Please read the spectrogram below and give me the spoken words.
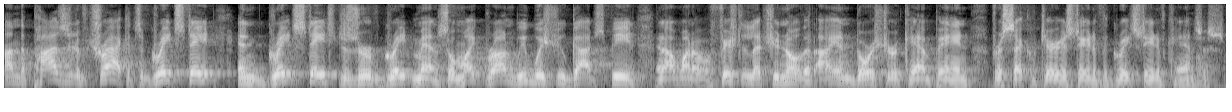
on the positive track. It's a great state and great states deserve great men. So, Mike Brown, we wish you Godspeed. And I want to officially let you know that I endorse your campaign for Secretary of State of the great state of Kansas.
